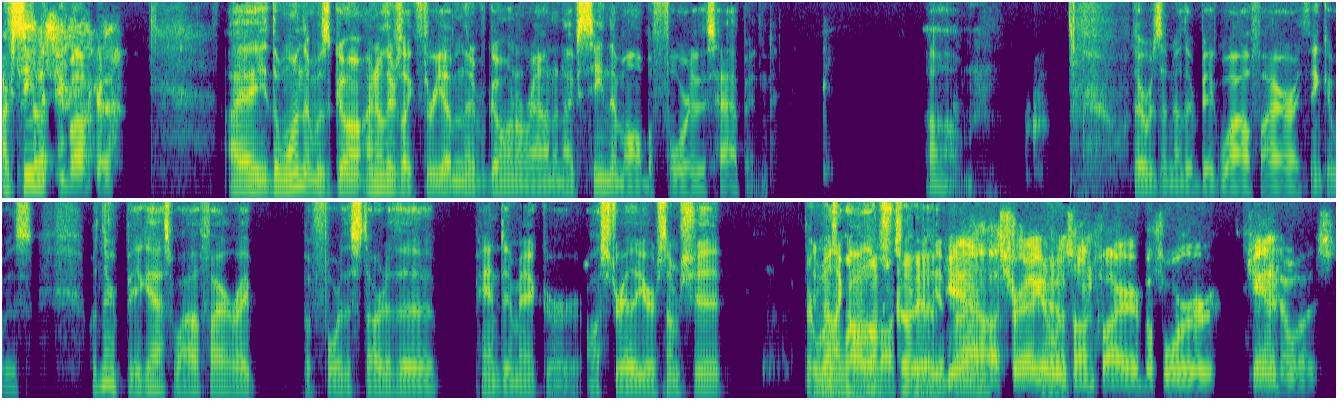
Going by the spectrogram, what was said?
I've seen the, Sasibaka. I the one that was going. I know there's like three of them that are going around, and I've seen them all before this happened. Um, there was another big wildfire. I think it was wasn't there a big ass wildfire right before the start of the pandemic or Australia or some shit. There Didn't, was like, one all in of Australia. Yeah, burned? Australia Yeah. was on fire before Canada was.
